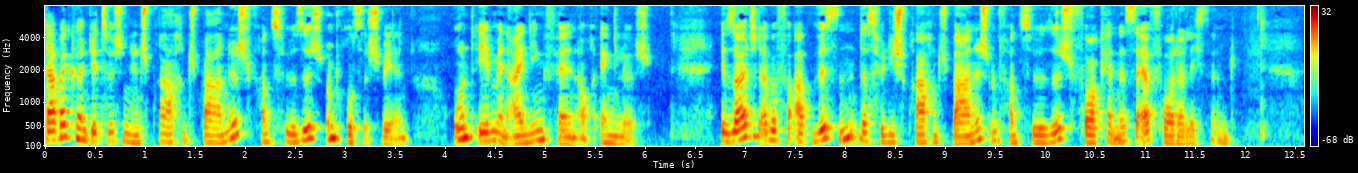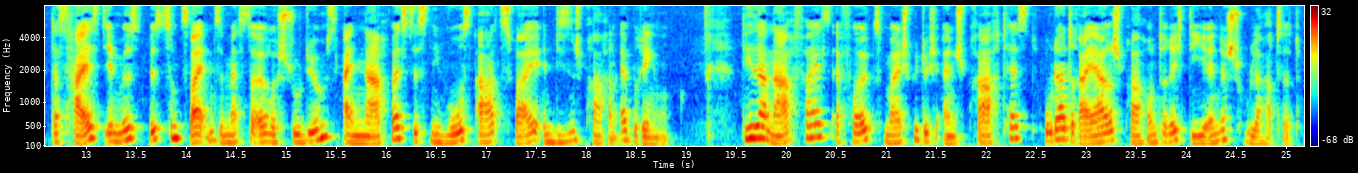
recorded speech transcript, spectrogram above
Dabei könnt ihr zwischen den Sprachen Spanisch, Französisch und Russisch wählen und eben in einigen Fällen auch Englisch. Ihr solltet aber vorab wissen, dass für die Sprachen Spanisch und Französisch Vorkenntnisse erforderlich sind. Das heißt, ihr müsst bis zum zweiten Semester eures Studiums einen Nachweis des Niveaus A2 in diesen Sprachen erbringen. Dieser Nachweis erfolgt zum Beispiel durch einen Sprachtest oder drei Jahre Sprachunterricht, die ihr in der Schule hattet.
